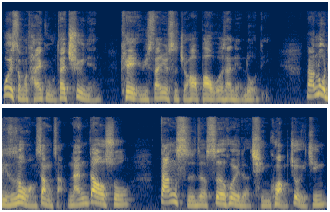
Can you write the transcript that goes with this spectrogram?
为什么台股在去年可以于三月十九号八五二三点落底？那落底之后往上涨，难道说当时的社会的情况就已经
